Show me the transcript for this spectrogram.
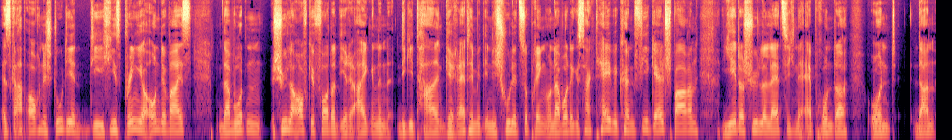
Es gab auch eine Studie, die hieß Bring Your Own Device. Da wurden Schüler aufgefordert, ihre eigenen digitalen Geräte mit in die Schule zu bringen. Und da wurde gesagt, hey, wir können viel Geld sparen. Jeder Schüler lädt sich eine App runter und dann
